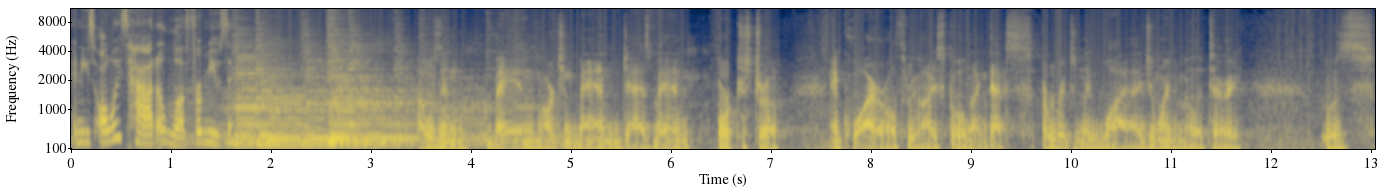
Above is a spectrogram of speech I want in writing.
and he's always had a love for music. I was in band, marching band, jazz band, orchestra, and choir all through high school. Like that's originally why I joined the military. Was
